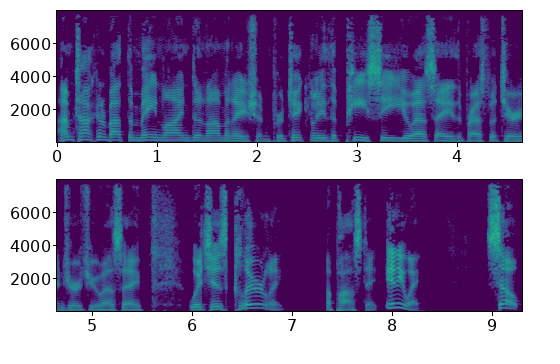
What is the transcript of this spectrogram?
I'm talking about the mainline denomination, particularly the PCUSA, the Presbyterian Church USA, which is clearly apostate. Anyway, so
